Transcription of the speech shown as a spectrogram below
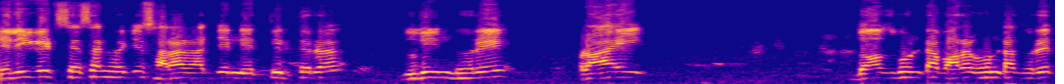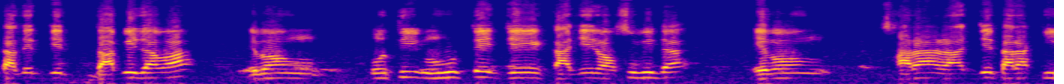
ডেলিগেট সেশন হয়েছে সারা রাজ্যের নেতৃত্বরা। দুদিন ধরে প্রায় দশ ঘণ্টা, বারো ঘণ্টা ধরে তাদের যে দাবি দেওয়া এবং প্রতি মুহূর্তে যে কাজের অসুবিধা এবং সারা রাজ্যে তারা কি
